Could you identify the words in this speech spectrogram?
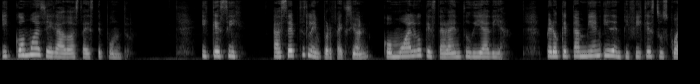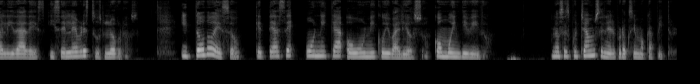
y cómo has llegado hasta este punto. Y que sí, aceptes la imperfección como algo que estará en tu día a día, pero que también identifiques tus cualidades y celebres tus logros. Y todo eso que te hace única o único y valioso como individuo. Nos escuchamos en el próximo capítulo.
